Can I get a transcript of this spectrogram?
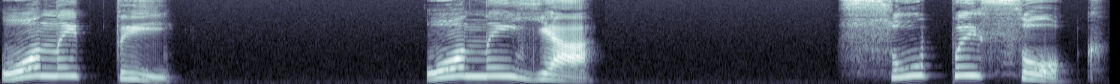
Он и ты. Он и я. Суп и сок.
